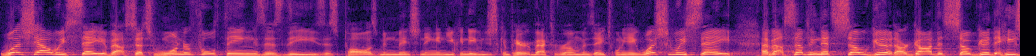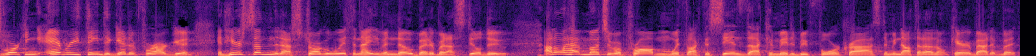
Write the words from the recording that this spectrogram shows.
what shall we say about such wonderful things as these, as Paul has been mentioning? And you can even just compare it back to Romans 8 28. What should we say about something that's so good, our God that's so good, that He's working everything together for our good? And here's something that I struggle with, and I even know better, but I still do. I don't have much of a problem with like the sins that I committed before Christ. I mean, not that I don't care about it, but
